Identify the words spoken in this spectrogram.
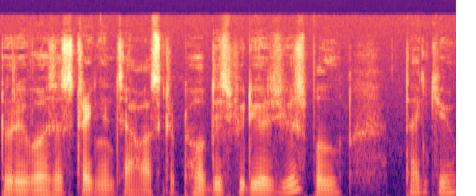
to reverse a string in JavaScript. Hope this video is useful. Thank you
